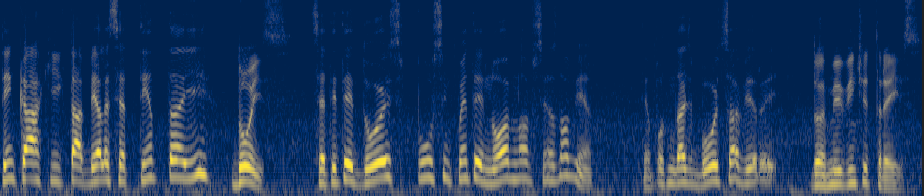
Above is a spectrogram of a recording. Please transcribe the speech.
Tem carro aqui que tabela é 70 e Dois. 72 por 59,990. Tem oportunidade boa de saveiro aí. 2023.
